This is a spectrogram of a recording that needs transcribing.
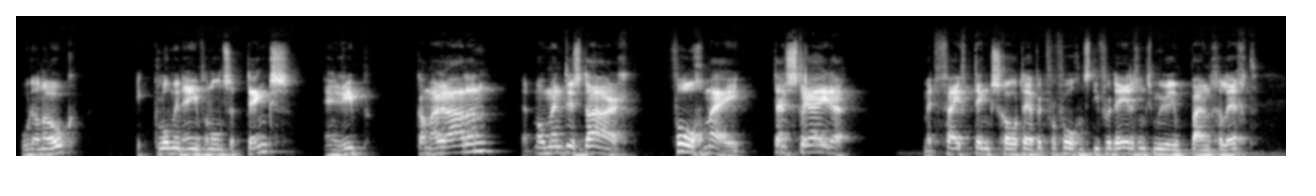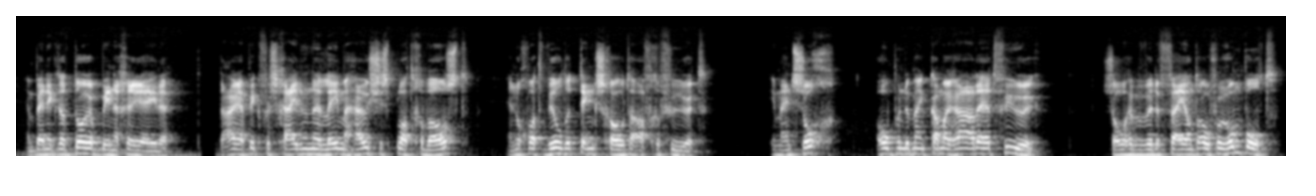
Hoe dan ook, ik klom in een van onze tanks en riep: Kameraden, het moment is daar. Volg mij, ten strijde. Met vijf tankschoten heb ik vervolgens die verdedigingsmuur in puin gelegd en ben ik dat dorp binnengereden. Daar heb ik verscheidene leme huisjes platgewalst en nog wat wilde tankschoten afgevuurd. In mijn zog openden mijn kameraden het vuur. Zo hebben we de vijand overrompeld.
